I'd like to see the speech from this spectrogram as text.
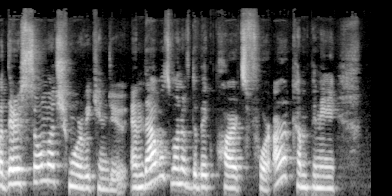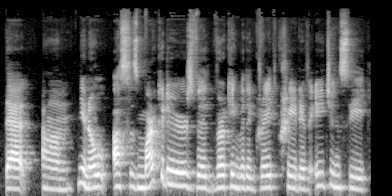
But there is so much more we can do. And that was one of the big parts for our company that, um, you know, us as marketers with working with a great creative agency,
